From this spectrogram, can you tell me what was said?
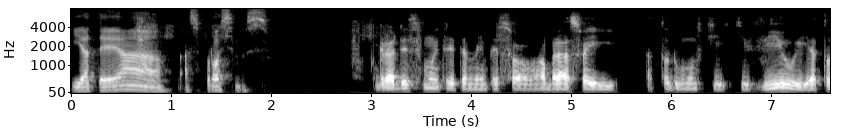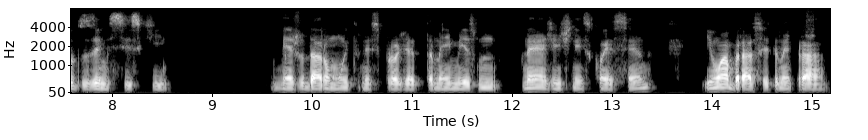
E até a, as próximas. Agradeço muito aí também, pessoal. Um abraço aí a todo mundo que, que viu e a todos os MCs que me ajudaram muito nesse projeto também, mesmo né, a gente nem se conhecendo. E um abraço aí também para o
